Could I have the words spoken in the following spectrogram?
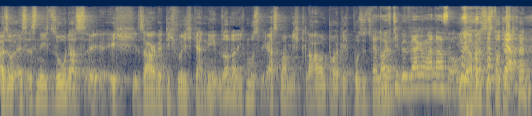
Also es ist nicht so, dass äh, ich sage, dich würde ich gern nehmen, sondern ich muss erstmal mich klar und deutlich positionieren. Da läuft die Bewerbung andersrum. Ja, aber das ist doch der ja. Trend.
